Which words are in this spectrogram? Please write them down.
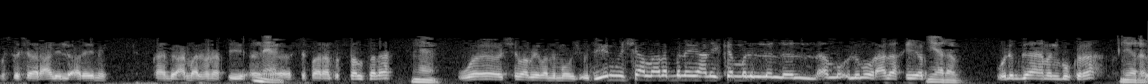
مستشار علي العريمي قائم بالأعمال هنا في آه، نعم. سفارة السلطنة. نعم. والشباب أيضا الموجودين وإن شاء الله ربنا يعني يكمل الأمور على خير. يا رب. ونبدأها من بكرة. يا رب.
